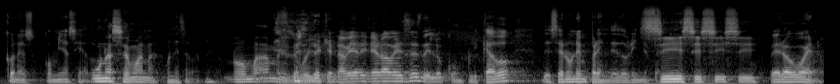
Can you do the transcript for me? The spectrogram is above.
y con eso comías y a dormir. Una semana. Una semana. No mames, De güey. que no había dinero a veces, de lo complicado de ser un emprendedor independiente. Sí, sí, sí, sí. Pero bueno,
